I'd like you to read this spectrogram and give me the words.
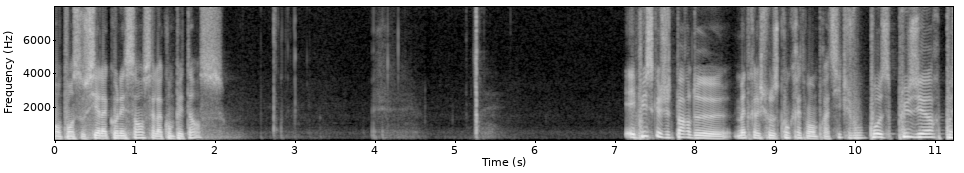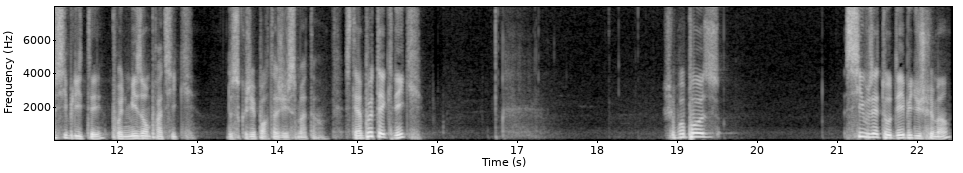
on pense aussi à la connaissance, à la compétence. Et puisque je parle de mettre les choses concrètement en pratique, je vous pose plusieurs possibilités pour une mise en pratique de ce que j'ai partagé ce matin. C'était un peu technique. Je propose, si vous êtes au début du chemin,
